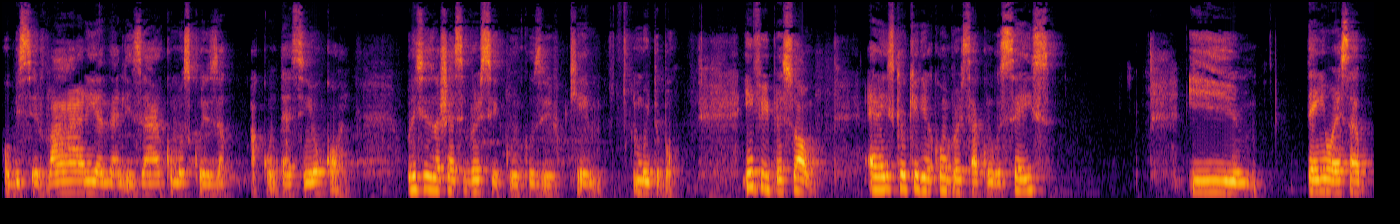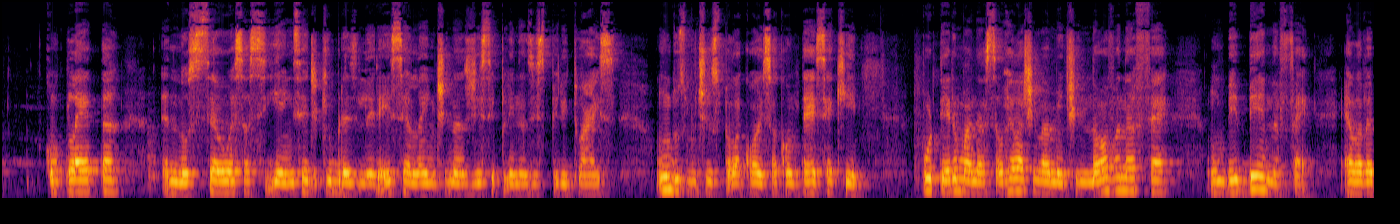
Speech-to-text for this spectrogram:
observar e analisar como as coisas acontecem e ocorrem. Preciso achar esse versículo, inclusive, que é muito bom. Enfim, pessoal, era isso que eu queria conversar com vocês. E tenho essa completa noção, essa ciência de que o brasileiro é excelente nas disciplinas espirituais. Um dos motivos pela qual isso acontece é que, por ter uma nação relativamente nova na fé, um bebê na fé. Ela vai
